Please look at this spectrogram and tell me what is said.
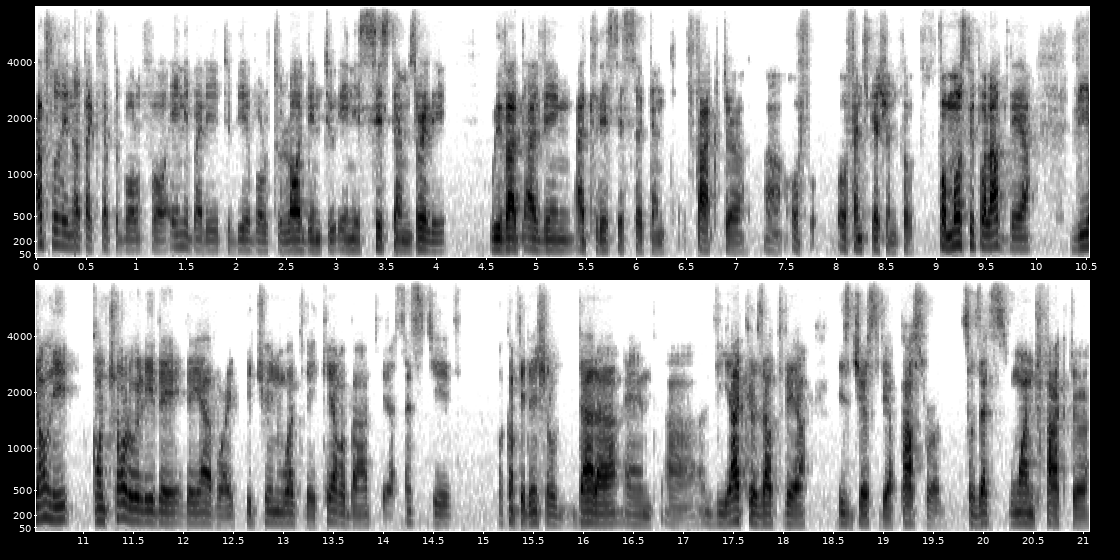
absolutely not acceptable for anybody to be able to log into any systems really without having at least a second factor uh, of authentication. For, for most people out there, the only control really they, they have, right, between what they care about, their sensitive or confidential data, and uh, the hackers out there is just their password. So that's one factor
